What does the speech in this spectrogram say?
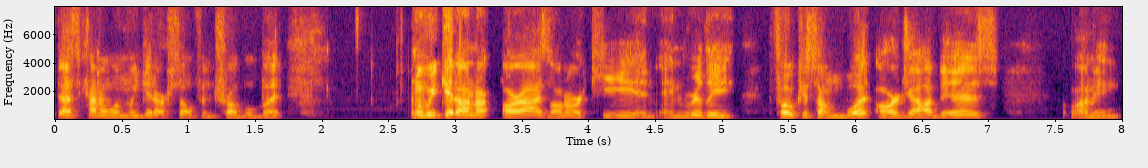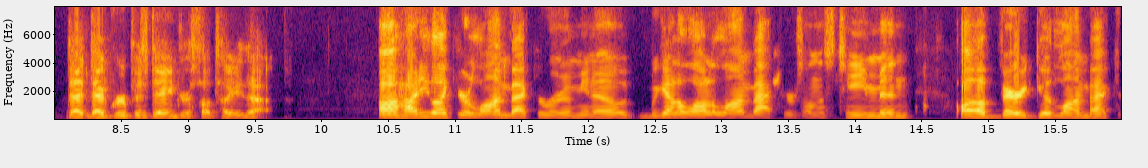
that's kind of when we get ourselves in trouble. But when we get on our, our eyes on our key and, and really focus on what our job is, I mean that that group is dangerous. I'll tell you that. Uh, how do you like your linebacker room? You know, we got a lot of linebackers on this team and uh, very good linebackers.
